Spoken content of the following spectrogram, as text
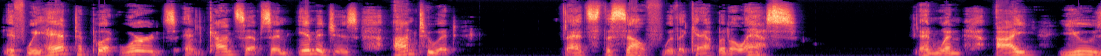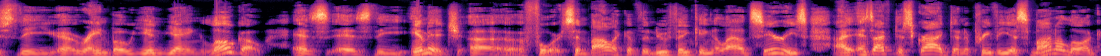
If we had to put words and concepts and images onto it, that's the self with a capital S. And when I use the uh, rainbow yin yang logo as as the image uh, for symbolic of the New Thinking Allowed series, I, as I've described in a previous monologue,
